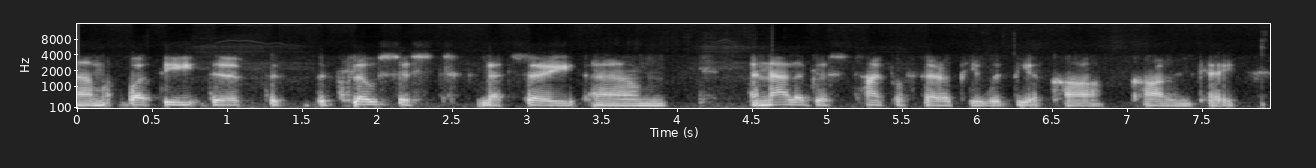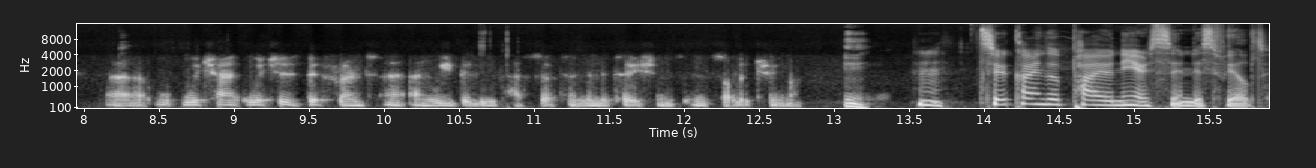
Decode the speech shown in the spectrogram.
Um, but the, the, the, the, closest, let's say, um, analogous type of therapy would be a CAR, CAR NK, uh, which, ha- which is different and we believe has certain limitations in solid tumor. Mm. Hmm. So you're kind of pioneers in this field.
